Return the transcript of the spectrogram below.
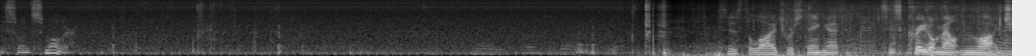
this one's smaller. This is the lodge we're staying at. This is Cradle Mountain Lodge.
